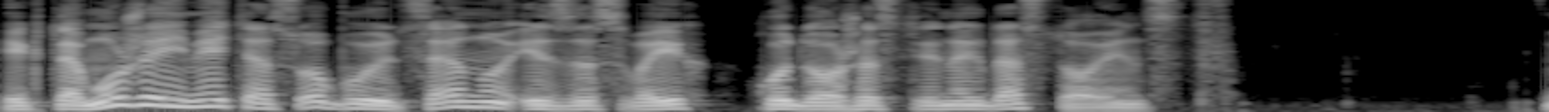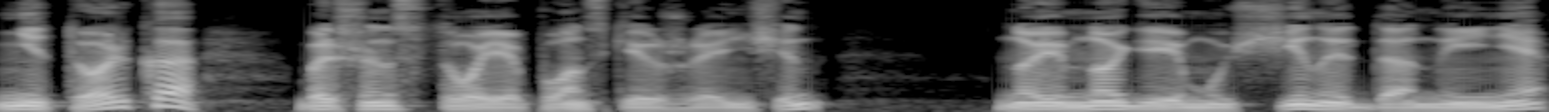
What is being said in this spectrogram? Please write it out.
и к тому же иметь особую цену из-за своих художественных достоинств. Не только большинство японских женщин, но и многие мужчины до ныне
